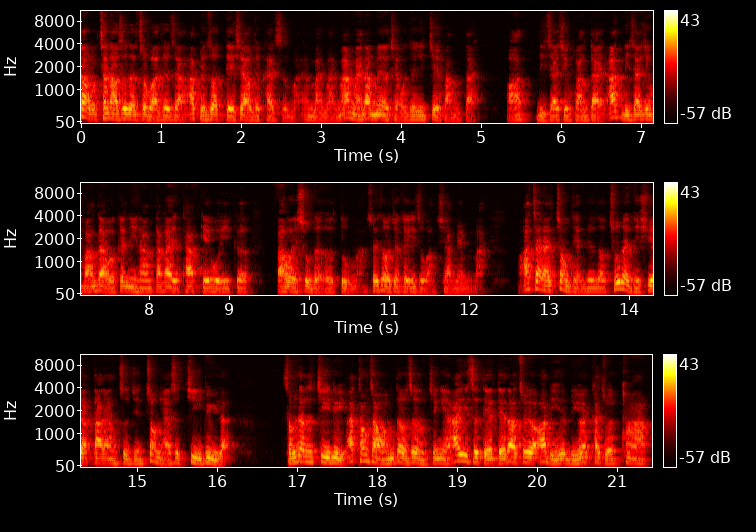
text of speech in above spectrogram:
那我陈老师的做法就是这样啊，比如说跌下我就开始买，买买买，买到没有钱我就去借房贷啊，理财型房贷啊，理财型房贷我跟银行大概他给我一个八位数的额度嘛，所以说我就可以一直往下面买啊。再来重点就是说，除了你需要大量资金，重点还是纪律了。什么叫做纪律啊？通常我们都有这种经验啊，一直跌跌到最后啊，你你会开始会怕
